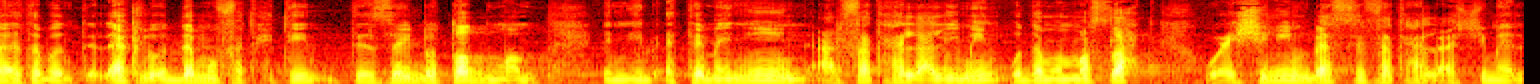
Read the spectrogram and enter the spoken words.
قال طب أنت الأكل قدامه فتحتين أنت إزاي بتضمن إن يبقى 80 على الفتحة اللي على اليمين وده من مصلحتي و20 بس الفتحة اللي على الشمال؟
